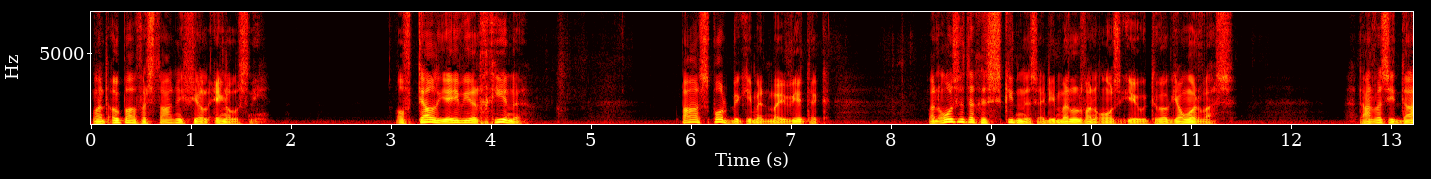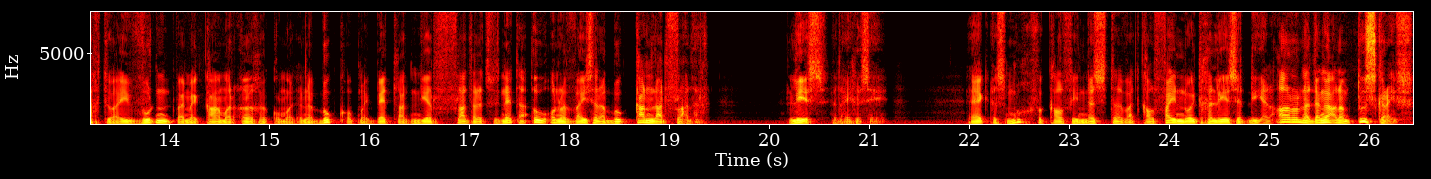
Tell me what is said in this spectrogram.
Want oupa verstaan nie veel Engels nie. Of tel jy weer gene? Pa spot bietjie met my, weet ek. Want ons het 'n geskiedenis uit die middel van ons eeu toe ek jonger was. Daar was die dag toe hy woedend by my kamer ingekom het en 'n boek op my bed laat neerfladder het soos net 'n ou onderwyser 'n boek kan laat fladder. Lees, het hy gesê. Ek is moeg vir Calviniste wat Calvin nooit gelees het nie en allerlei dinge aan hom toeskryf.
